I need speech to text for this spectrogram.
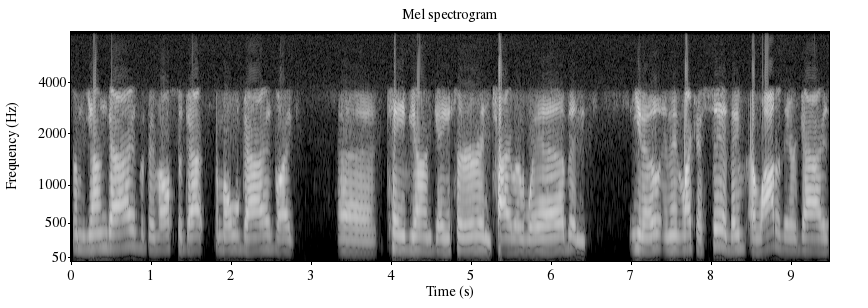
some young guys, but they've also got some old guys like uh, Tavion Gaither and Tyler Webb, and you know, and then like I said, they've a lot of their guys.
